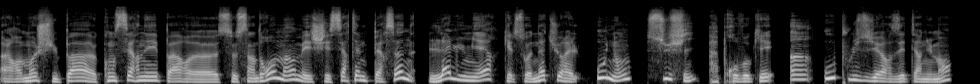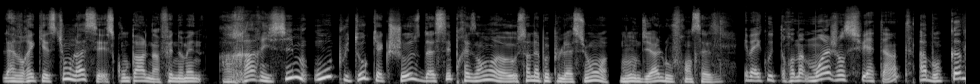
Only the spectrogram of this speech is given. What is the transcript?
Alors moi, je suis pas concerné par euh, ce syndrome, hein, mais chez certaines personnes, la lumière, qu'elle soit naturelle ou non, suffit à provoquer un ou plusieurs éternuements. La vraie question là, c'est est-ce qu'on parle d'un phénomène rarissime ou plutôt quelque chose d'assez présent euh, au sein de la population mondiale ou française? Eh bien écoute, Romain, moi j'en suis atteinte. Ah bon? Comme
